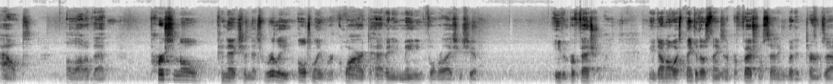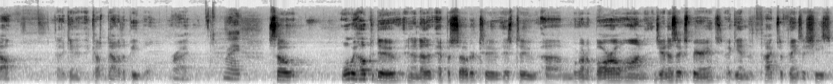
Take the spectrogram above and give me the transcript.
out a lot of that personal connection that's really ultimately required to have any meaningful relationship, even professionally. I mean, you don't always think of those things in a professional setting, but it turns out that again, it comes down to the people, right? right. So, what we hope to do in another episode or two is to um, we're going to borrow on Jenna's experience again, the types of things that she's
